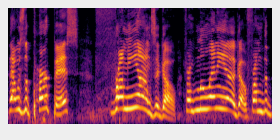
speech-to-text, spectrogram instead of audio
That was the purpose from eons ago, from millennia ago, from the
